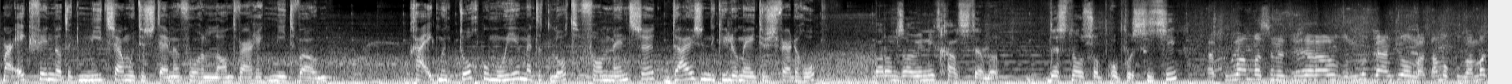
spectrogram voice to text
Maar ik vind dat ik niet zou moeten stemmen voor een land waar ik niet woon. Ga ik me toch bemoeien met het lot van mensen duizenden kilometers verderop? Waarom zou je niet gaan stemmen? Desnoods op oppositie. Mu? Bence olmaz ama kullanmak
